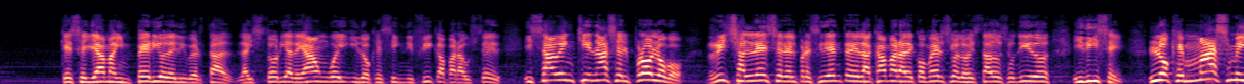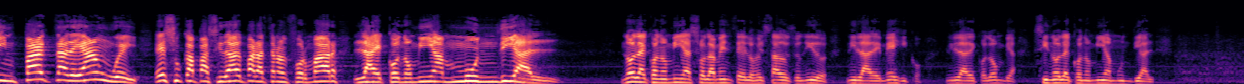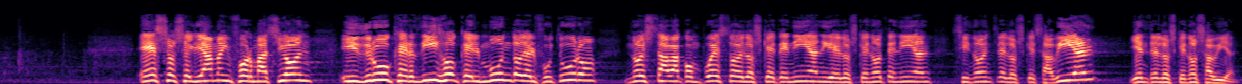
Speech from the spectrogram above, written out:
que se llama Imperio de Libertad, la historia de Amway y lo que significa para usted. ¿Y saben quién hace el prólogo? Richard Lesser, el presidente de la Cámara de Comercio de los Estados Unidos, y dice, lo que más me impacta de Amway es su capacidad para transformar la economía mundial. No la economía solamente de los Estados Unidos, ni la de México, ni la de Colombia, sino la economía mundial. Eso se llama información y Drucker dijo que el mundo del futuro no estaba compuesto de los que tenían y de los que no tenían, sino entre los que sabían y entre los que no sabían.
